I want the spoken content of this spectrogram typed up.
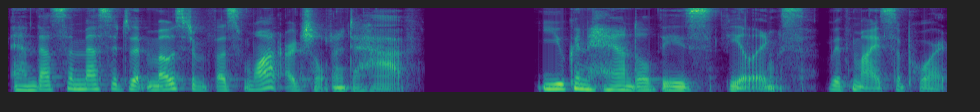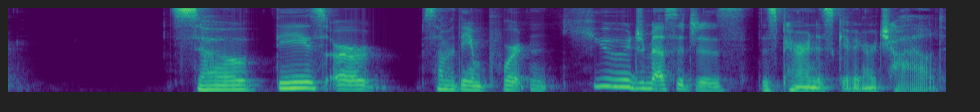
And that's the message that most of us want our children to have. You can handle these feelings with my support. So, these are some of the important, huge messages this parent is giving her child.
